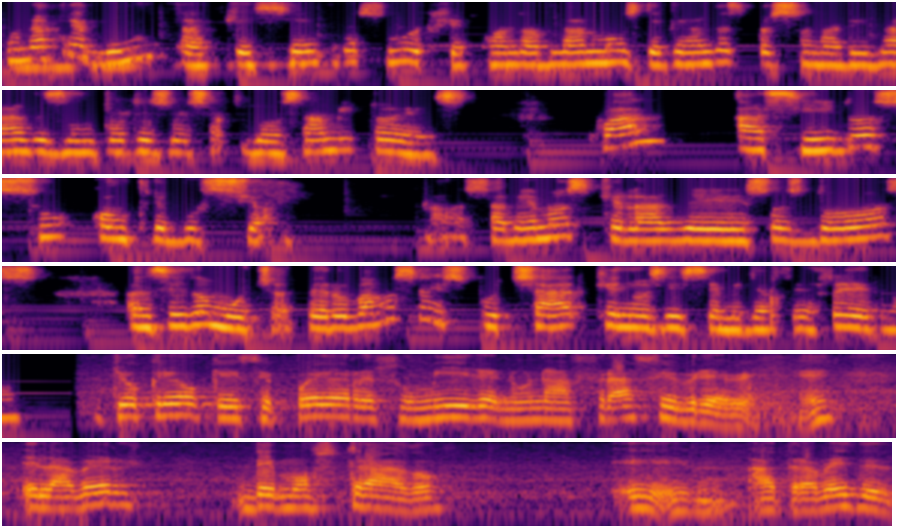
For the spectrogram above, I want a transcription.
una pregunta que siempre surge cuando hablamos de grandes personalidades en todos los, ámbitos es, ¿cuál ha sido su contribución? Sabemos que la de esos dos han sido muchas, pero vamos a escuchar qué nos dice Emilia Ferrero. Yo creo que se puede resumir en una frase breve, ¿eh? el haber demostrado eh, a través de,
